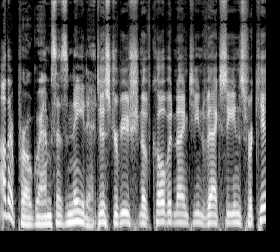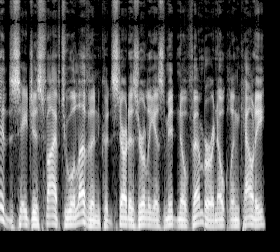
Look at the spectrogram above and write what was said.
other programs as needed. Distribution of COVID 19 vaccines for kids ages 5 to 11 could start as early as mid November in Oakland County,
